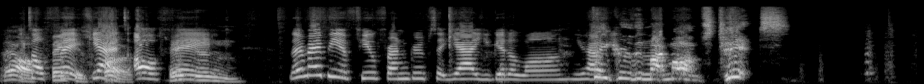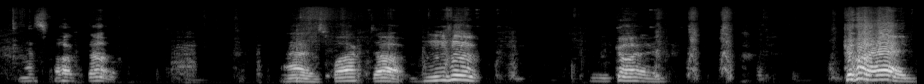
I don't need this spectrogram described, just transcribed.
They're it's all fake. as Yeah, fuck. it's all fake. There might be a few friend groups that yeah, you get along. You have faker than my mom's tits. That's fucked up. That is fucked up. Go ahead. Go ahead.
